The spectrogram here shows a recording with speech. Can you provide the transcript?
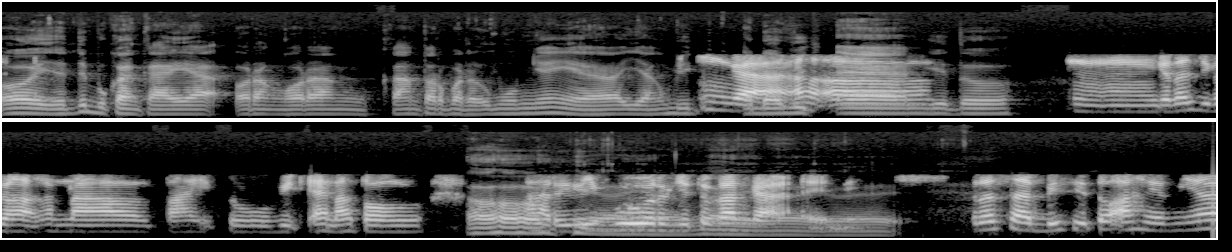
oh iya, jadi bukan kayak orang-orang kantor pada umumnya ya, yang Enggak, ada weekend heeh. gitu. Mm, kita juga nggak kenal entah itu weekend atau Oh Hari iya, libur iya, gitu kan, baik, Kak, baik, ini. baik. terus habis itu akhirnya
